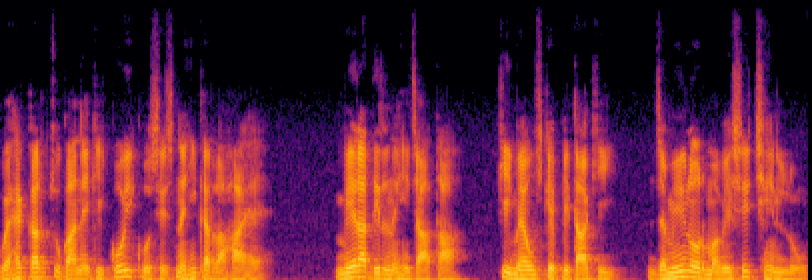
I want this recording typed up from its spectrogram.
वह कर्ज चुकाने की कोई कोशिश नहीं कर रहा है। मेरा दिल नहीं चाहता कि मैं उसके पिता की ज़मीन और मवेशी छीन लूँ।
